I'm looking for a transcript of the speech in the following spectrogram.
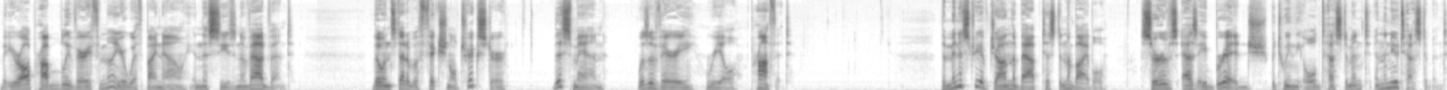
that you're all probably very familiar with by now in this season of Advent. Though instead of a fictional trickster, this man was a very real prophet. The ministry of John the Baptist in the Bible serves as a bridge between the Old Testament and the New Testament.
